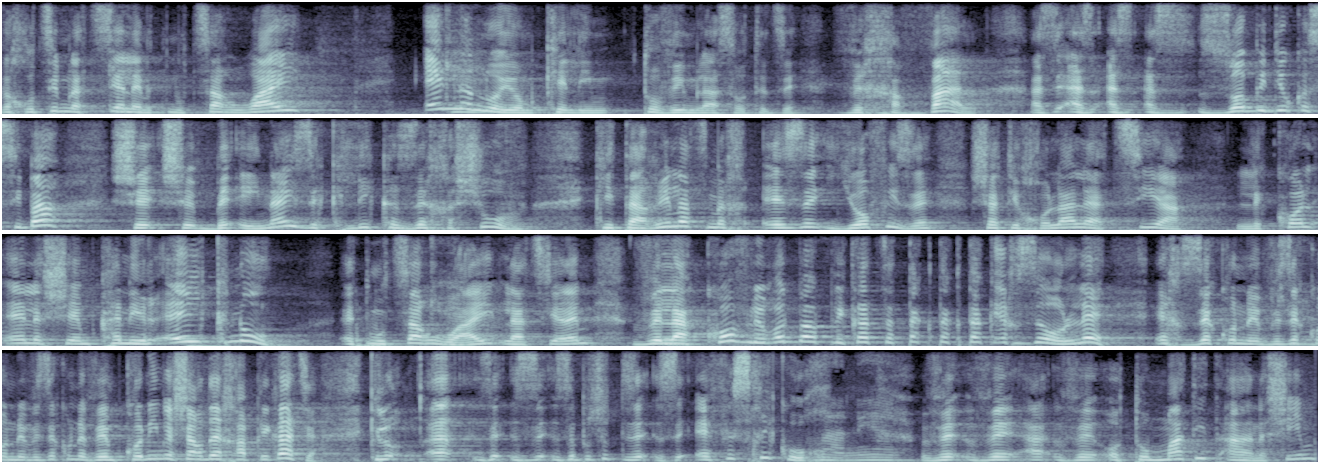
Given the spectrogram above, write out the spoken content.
ואנחנו רוצים להציע להם את מוצר Y, אין לנו היום כלים טובים לעשות את זה, וחבל. אז, אז, אז, אז זו בדיוק הסיבה ש, שבעיניי זה כלי כזה חשוב. כי תארי לעצמך איזה יופי זה שאת יכולה להציע לכל אלה שהם כנראה יקנו. את מוצר כן. Y, להציע להם, ולעקוב, לראות באפליקציה, טק, טק, טק, איך זה עולה, איך זה קונה וזה כן. קונה וזה קונה, והם קונים ישר דרך האפליקציה. כאילו, אה, זה, זה, זה פשוט, זה, זה אפס חיכוך. מעניין. ואוטומטית האנשים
